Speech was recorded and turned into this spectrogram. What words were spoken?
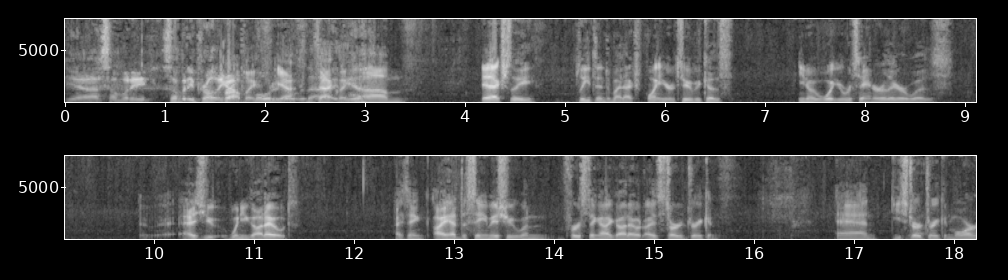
yeah. Somebody, somebody probably, got promoted yeah over that exactly idea. um it actually bleeds into my next point here too because you know what you were saying earlier was as you when you got out i think i had the same issue when first thing i got out i started drinking and you start drinking more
